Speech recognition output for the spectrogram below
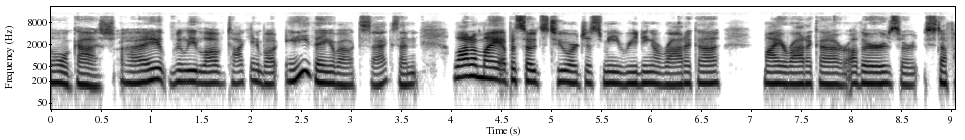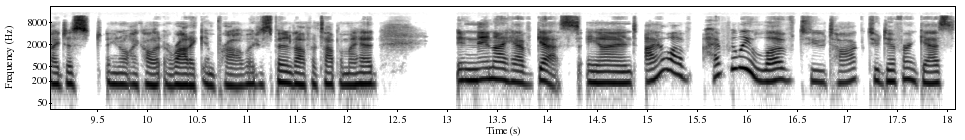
Oh gosh, I really love talking about anything about sex. And a lot of my episodes too are just me reading erotica, my erotica or others or stuff I just, you know, I call it erotic improv. I just spin it off the top of my head. And then I have guests. And I love, I really love to talk to different guests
